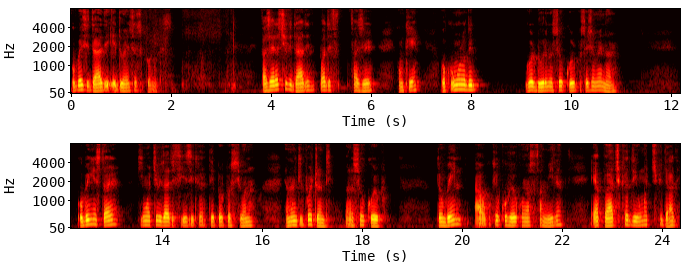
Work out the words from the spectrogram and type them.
obesidade e doenças crônicas. Fazer atividade pode fazer com que o acúmulo de gordura no seu corpo seja menor. O bem-estar que uma atividade física te proporciona é muito importante para o seu corpo. Também algo que ocorreu com nossa família é a prática de uma atividade.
